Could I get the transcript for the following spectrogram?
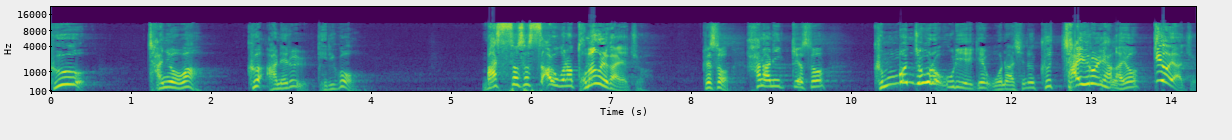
그 자녀와 그 아내를 데리고 맞서서 싸우거나 도망을 가야죠. 그래서 하나님께서 근본적으로 우리에게 원하시는 그 자유를 향하여 뛰어야죠.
